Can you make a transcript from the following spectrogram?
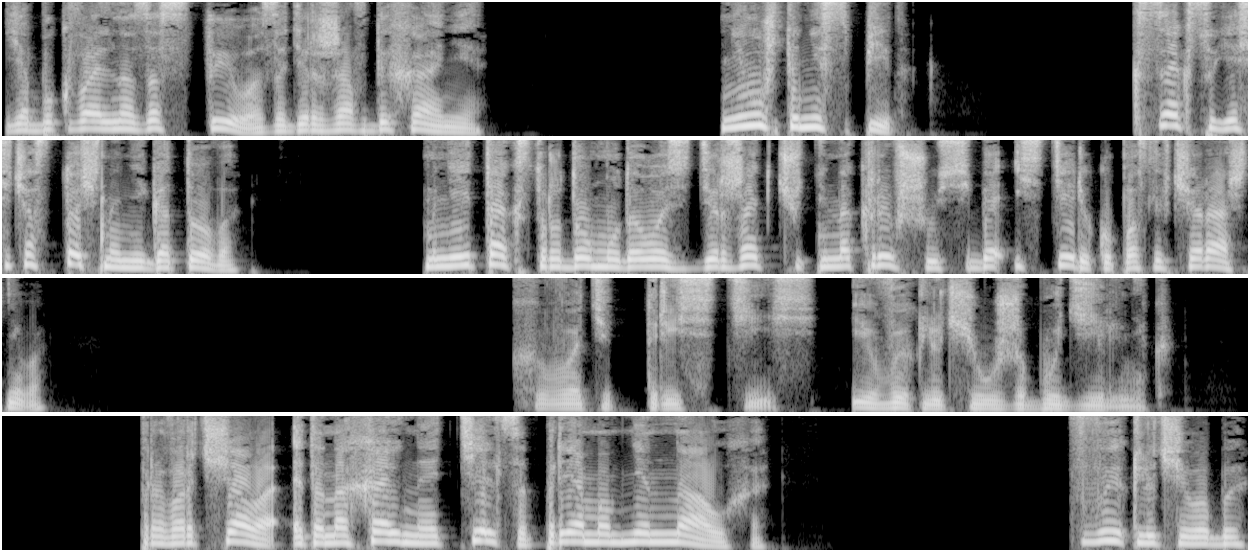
Я буквально застыла, задержав дыхание. Неужто не спит? К сексу я сейчас точно не готова. Мне и так с трудом удалось сдержать чуть не накрывшую себя истерику после вчерашнего. «Хватит трястись и выключи уже будильник», проворчала это нахальное тельце прямо мне на ухо. Выключила бы,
